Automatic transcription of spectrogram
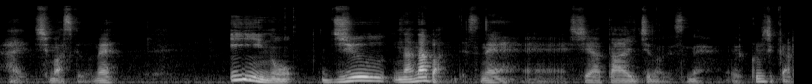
はい、しますけどね。E の17番ですね、えー、シアター1のですね。9時から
